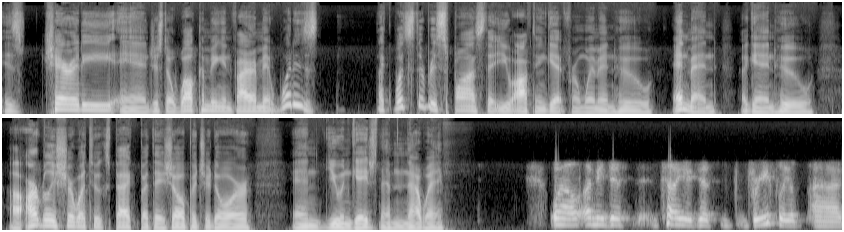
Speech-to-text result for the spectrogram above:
is charity and just a welcoming environment. What is like, what's the response that you often get from women who, and men again, who uh, aren't really sure what to expect, but they show up at your door and you engage them in that way? Well, let me just tell you just briefly. Uh,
